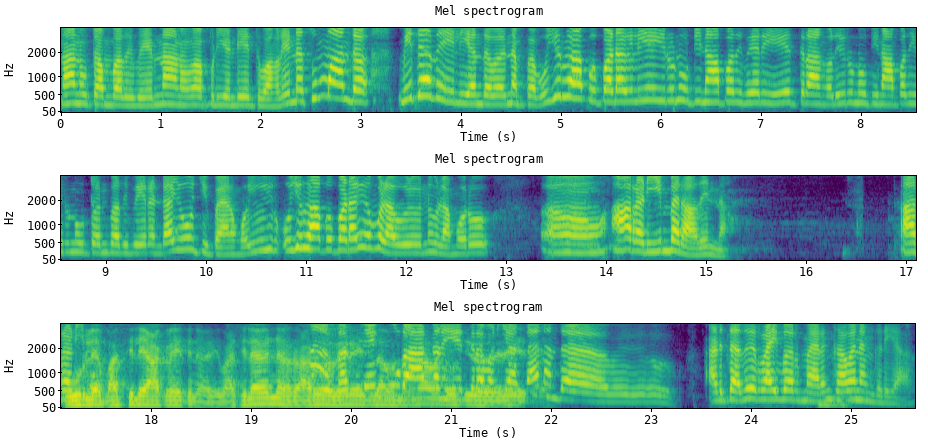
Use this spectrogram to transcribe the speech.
நானூற்றி ஐம்பது பேர் நானூறு அப்படி என்று ஏற்றுவாங்களே என்ன சும்மா அந்த மிதவேலி அந்த இப்ப உயிர்காப்பு படகுலயே இருநூற்றி நாற்பது பேர் ஏத்துறாங்க. இருநூற்றி நாற்பது இருநூற்றி எண்பது பேருண்டா யோசிச்சு பாருங்க. உயிர் உயிர்காப்பு படகு எவ்வளவு நீளம் ஒரு ஆஹ், ஆறு அடியும் பெறாது என்ன? ஊர்ல பஸ்ல ஆக்களை ஏத்தினாரு. பஸ்ல என்ன ஒரு அறுபது பேர் இருபது பேர் தான் அந்த அடுத்தது டிரைவர் மேரும் கவனம் கிடையாது.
